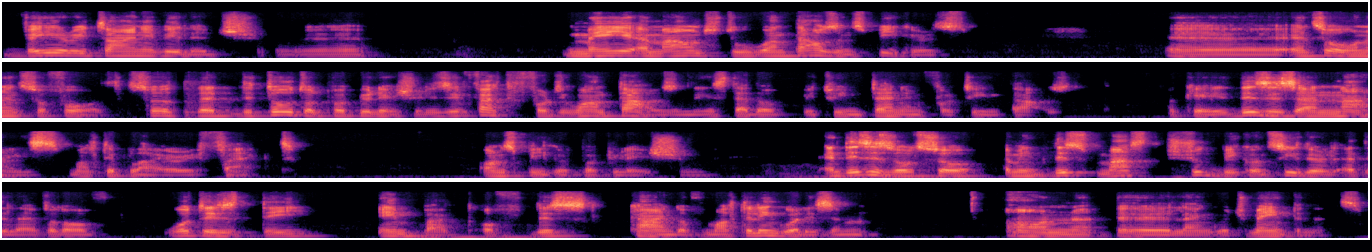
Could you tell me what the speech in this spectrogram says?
very tiny village, uh, may amount to 1,000 speakers and so on and so forth. So that the total population is in fact 41,000 instead of between 10 and 14,000. Okay, this is a nice multiplier effect on speaker population. And this is also, I mean, this must should be considered at the level of what is the impact of this kind of multilingualism on uh, language maintenance.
